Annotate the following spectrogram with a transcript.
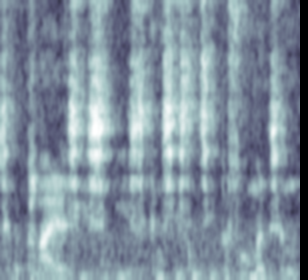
to the players, is, is consistency performance. And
